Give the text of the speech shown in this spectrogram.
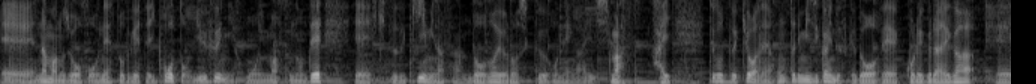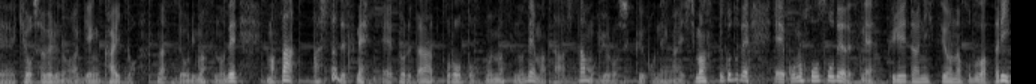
えー、生の情報をね、届けていこうというふうに思いますので、えー、引き続き皆さんどうぞよろしくお願いします。はい。ということで今日はね、本当に短いんですけど、えこれぐらいが、え今日喋るのが限界となっておりますので、また明日ですね、え撮れたら撮ろうと思いますので、また明日もよろしくお願いします。ということで、えこの放送ではですね、クリエイターに必要なことだったり、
